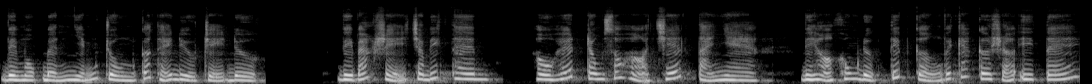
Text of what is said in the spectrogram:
vì một bệnh nhiễm trùng có thể điều trị được. Vì bác sĩ cho biết thêm, hầu hết trong số họ chết tại nhà vì họ không được tiếp cận với các cơ sở y tế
